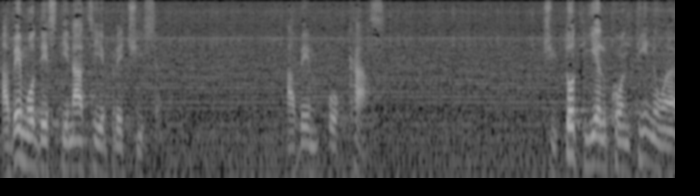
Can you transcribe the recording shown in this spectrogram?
avem o destinație precisă. Avem o casă. Și tot el continuă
